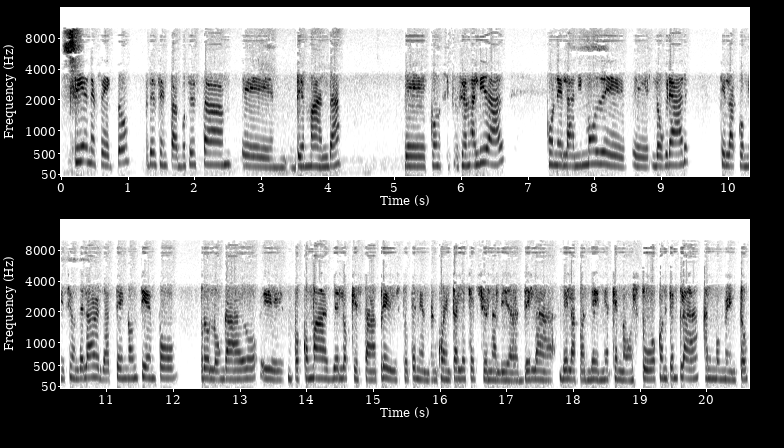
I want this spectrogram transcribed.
Sí, en efecto, presentamos esta eh, demanda de constitucionalidad con el ánimo de eh, lograr que la Comisión de la Verdad tenga un tiempo prolongado, eh, un poco más de lo que estaba previsto, teniendo en cuenta la excepcionalidad de la, de la pandemia que no estuvo contemplada al momento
